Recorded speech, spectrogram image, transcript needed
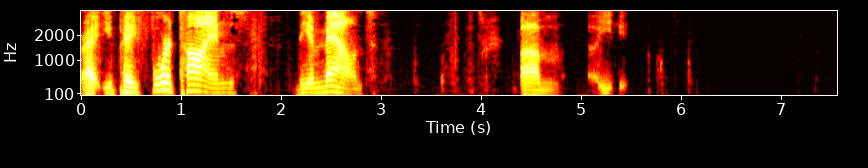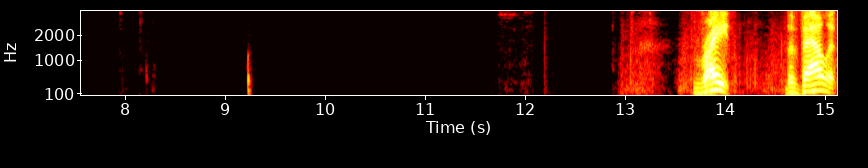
right? You pay four times the amount. Um, right, the valid.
